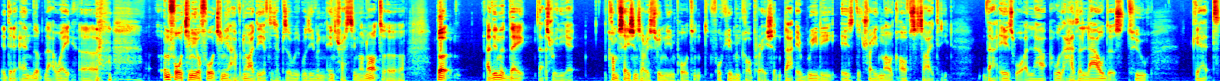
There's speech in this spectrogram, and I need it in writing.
it didn't end up that way. Uh, unfortunately or fortunately, I have no idea if this episode was, was even interesting or not. Uh, but at the end of the day, that's really it conversations are extremely important for human cooperation. That it really is the trademark of society. That is what allow what has allowed us to get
